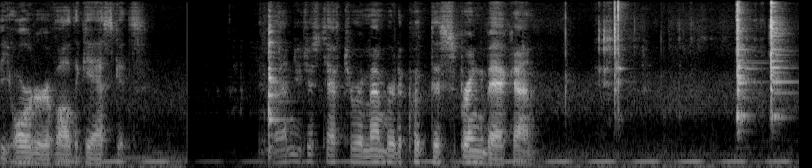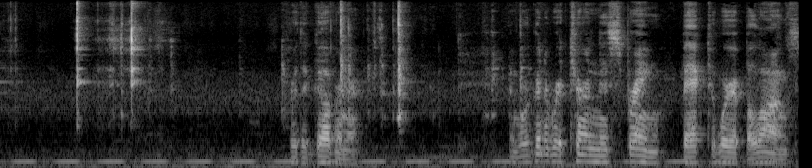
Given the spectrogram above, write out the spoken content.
the order of all the gaskets. And And you just have to remember to put this spring back on. For the governor. And we're going to return this spring back to where it belongs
